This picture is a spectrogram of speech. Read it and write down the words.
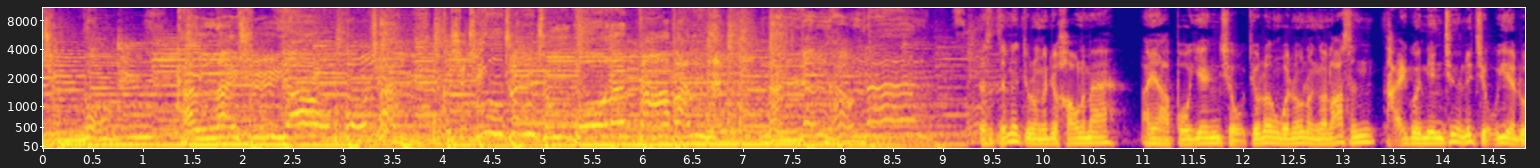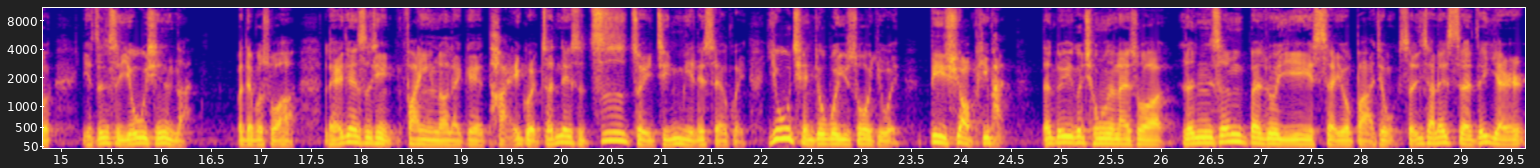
承诺，看来是要破产。可是青春就过了大半，男人好难。但是真的就那个就好了吗？哎呀，博眼球就能为了能够拉升泰国年轻人的就业率，也真是有心人呐！不得不说哈，那件事情反映了那个泰国真的是纸醉金迷的社会，有钱就为所欲为，必须要批判。但对于一个穷人来说，人生不如意十有八九，剩下的十这一儿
